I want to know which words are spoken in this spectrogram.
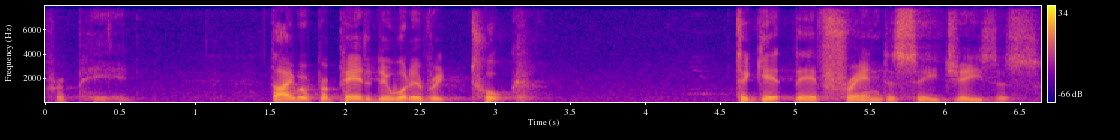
prepared. They were prepared to do whatever it took to get their friend to see Jesus.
